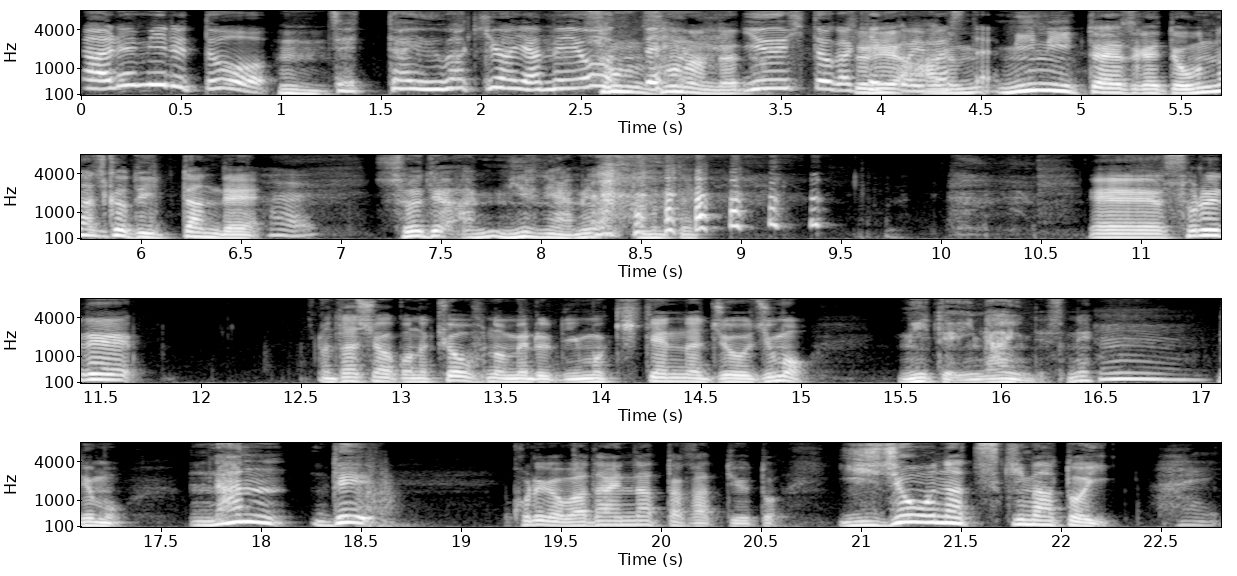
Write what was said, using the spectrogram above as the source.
あれ見ると、うん絶対浮気はやめようって言う人が結構いました。見に行ったやつがいて同じこと言ったんで、はい。それで、あ、見るのやめようと思って。えーそれで、私はこの恐怖のメロディーも危険なジョージも見ていないんですね。うん。でも、なんでこれが話題になったかっていうと、異常な付きまとい、はい。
